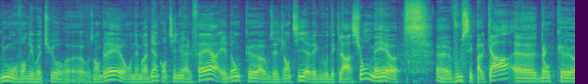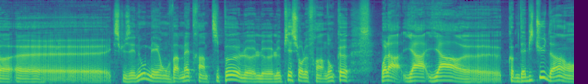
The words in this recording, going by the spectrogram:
nous, on vend des voitures euh, aux Anglais, on aimerait bien continuer à le faire, et donc euh, vous êtes gentil avec vos déclarations, mais euh, euh, vous, c'est pas le cas. Euh, donc, euh, euh, excusez-nous, mais on va mettre un petit peu le, le- pied sur le frein. Donc, euh, voilà, il y a, il y a, euh, comme d'habitude hein, en,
